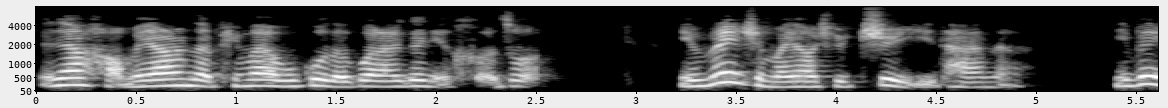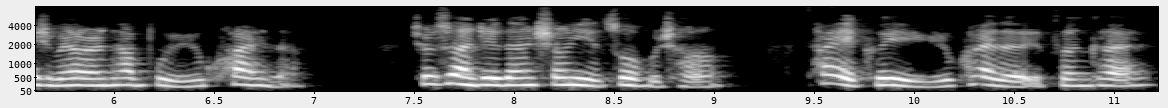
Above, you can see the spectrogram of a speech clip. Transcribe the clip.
人家好模样的平白无故的过来跟你合作，你为什么要去质疑他呢？你为什么要让他不愉快呢？就算这单生意做不成，他也可以愉快的分开，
